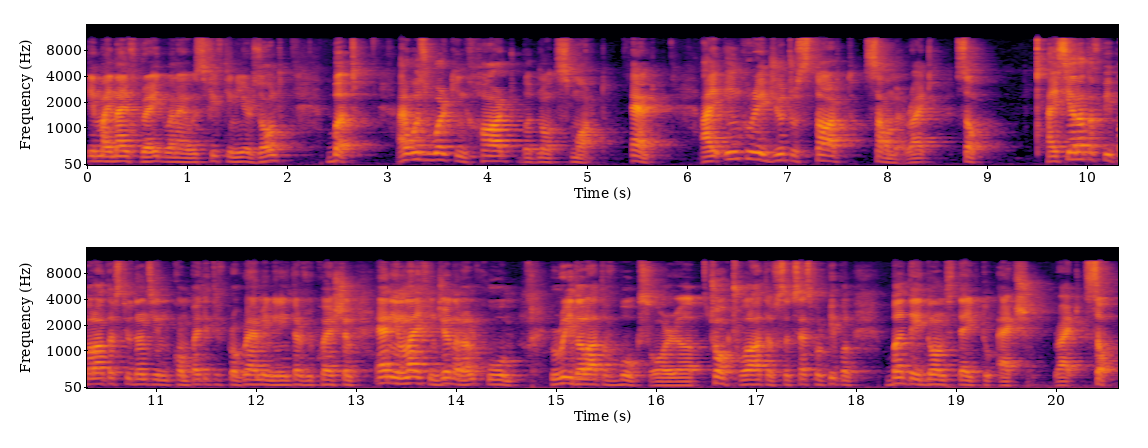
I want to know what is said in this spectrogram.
in my ninth grade when I was 15 years old, but I was working hard but not smart. And I encourage you to start somewhere, right? So I see a lot of people, a lot of students in competitive programming, in interview question, and in life in general who read a lot of books or uh, talk to a lot of successful people, but they don't take to action, right? So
